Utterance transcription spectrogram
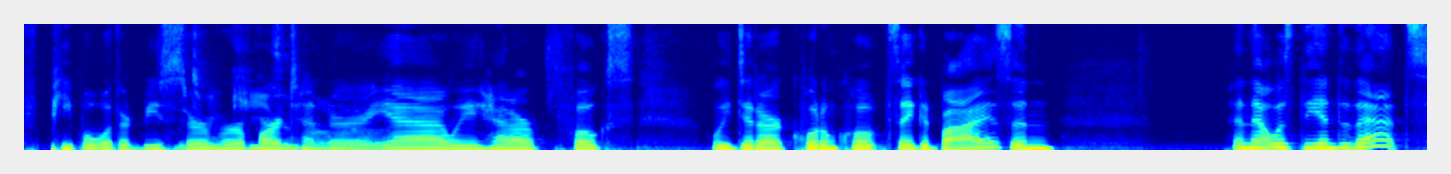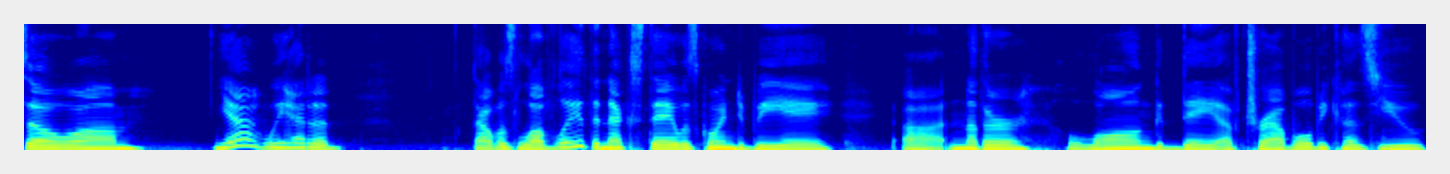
f- people, whether it be a server, or bartender. Yeah, we had our folks. We did our quote unquote say goodbyes, and and that was the end of that. So um, yeah, we had a that was lovely. The next day was going to be a uh, another long day of travel because you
